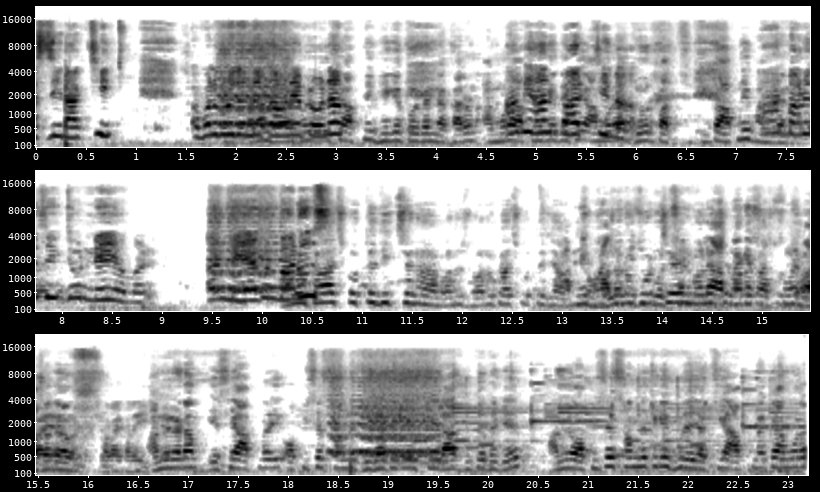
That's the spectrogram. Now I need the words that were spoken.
আসছি রাখছি। সকল গুরুজনদের চরণে প্রণাম। আপনি ভেঙে পড়বেন না কারণ আমরা আমি আর আমরা না। জোর পাচ্ছি কিন্তু আপনি আর। মানসিক জোর নেই আমার। এখন মানুষ। কাজ করতে দিচ্ছে না মানুষ ভালো কাজ করতে আপনি ভালো কিছু করছেন, করছেন বলে আপনাকে সবসময় বাধা দেওয়া হচ্ছে। আমি ম্যাডাম এসে আপনার এই অফিসের সামনে দীঘা থেকে এসেছি রাত দুটো থেকে। আমি অফিসের সামনে থেকে ঘুরে যাচ্ছি। আপনাকে আমরা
